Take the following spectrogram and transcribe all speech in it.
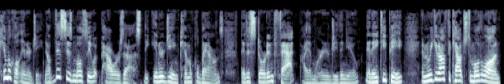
Chemical energy. Now, this is mostly what powers us the energy in chemical bounds that is stored in fat. I have more energy than you, and ATP. And when we get off the couch to mow the lawn,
